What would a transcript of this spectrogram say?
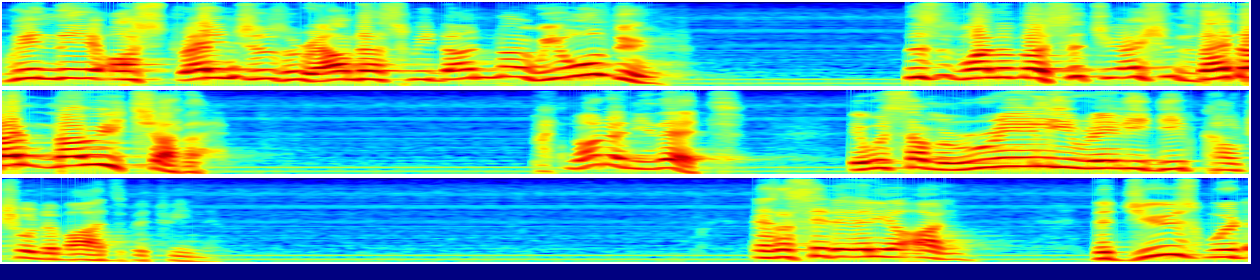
when there are strangers around us we don't know. We all do. This is one of those situations. They don't know each other. But not only that, there were some really, really deep cultural divides between them. As I said earlier on, the Jews would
